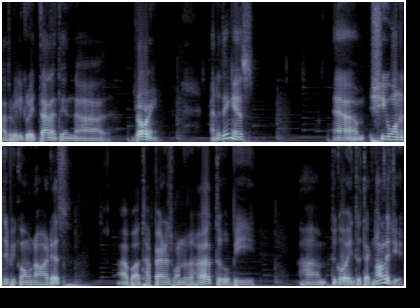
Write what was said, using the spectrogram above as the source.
had a really great talent in uh, drawing. And the thing is, um, she wanted to become an artist, uh, but her parents wanted her to be um, to go into technology.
